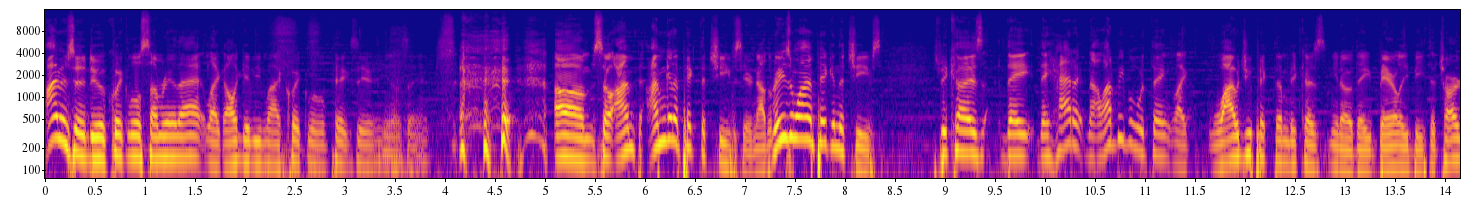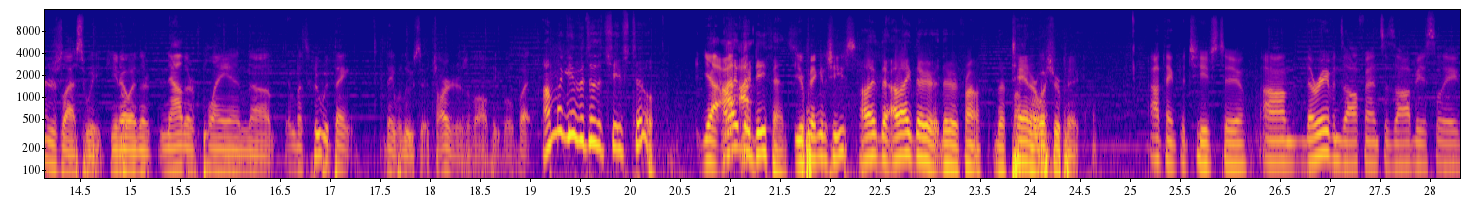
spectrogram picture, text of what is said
I'm just gonna do a quick little summary of that. Like I'll give you my quick little picks here. You know what I'm saying? um, so I'm I'm gonna pick the Chiefs here. Now the reason why I'm picking the Chiefs is because they they had it. Now a lot of people would think like, why would you pick them? Because you know they barely beat the Chargers last week. You know, and they're now they're playing. Uh, but who would think they would lose to the Chargers of all people? But I'm gonna give it to the Chiefs too. yeah, I like their defense. You're picking Chiefs. I like their I like their their front. Their front Tanner, what's your pick? I think the Chiefs too. Um, the Ravens' offense is obviously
